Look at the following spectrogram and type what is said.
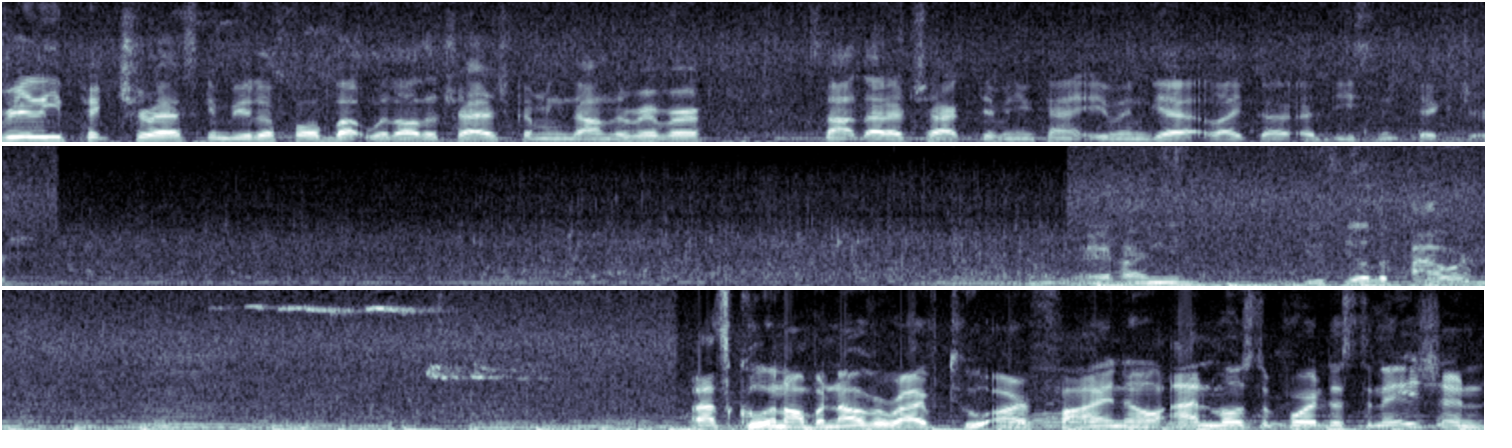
really picturesque and beautiful but with all the trash coming down the river it's not that attractive and you can't even get like a, a decent picture hey honey you feel the power That's cool and all, but now we've arrived to our final and most important destination,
